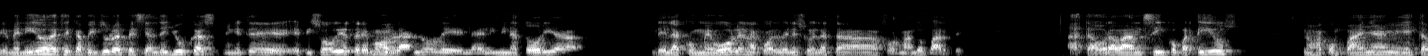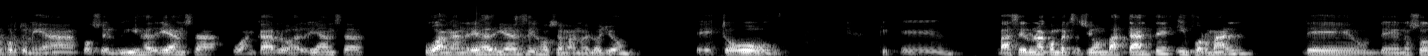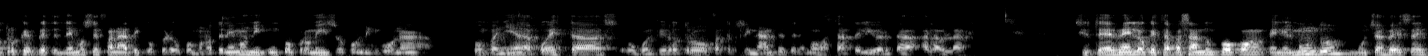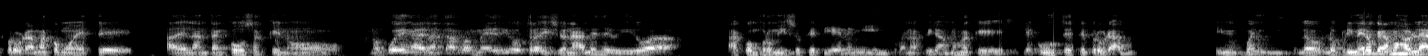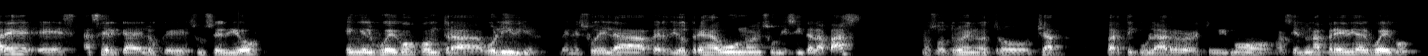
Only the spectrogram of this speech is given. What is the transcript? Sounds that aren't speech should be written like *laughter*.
Bienvenidos a este capítulo especial de Yucas. En este episodio estaremos hablando de la eliminatoria de la Conmebol en la cual Venezuela está formando parte. Hasta ahora van cinco partidos. Nos acompañan en esta oportunidad José Luis Adrianza, Juan Carlos Adrianza, Juan Andrés Adrianza y José Manuel Ollón. Esto eh, va a ser una conversación bastante informal de, nosotros que pretendemos ser fanáticos, pero como no tenemos ningún compromiso con ninguna compañía de apuestas o cualquier otro patrocinante, tenemos bastante libertad al hablar. Si ustedes ven lo que está pasando un poco en el mundo, muchas veces programas como este adelantan cosas que no, no pueden adelantar los medios tradicionales debido a, a compromisos que tienen y bueno, aspiramos a que les guste este programa. Y bueno, lo, primero que vamos a hablar es, es, acerca de lo que sucedió en el juego contra Bolivia. Venezuela perdió 3 a 1 en su visita a La Paz. Nosotros en nuestro chat particular estuvimos haciendo una previa del juego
